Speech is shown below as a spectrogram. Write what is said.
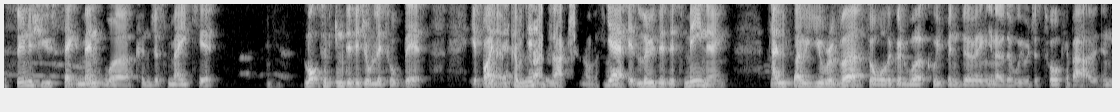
as soon as you segment work and just make it lots of individual little bits, it by yeah, it becomes transactional. Yeah, it loses its meaning. And so you reverse all the good work we've been doing, you know, that we were just talking about in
